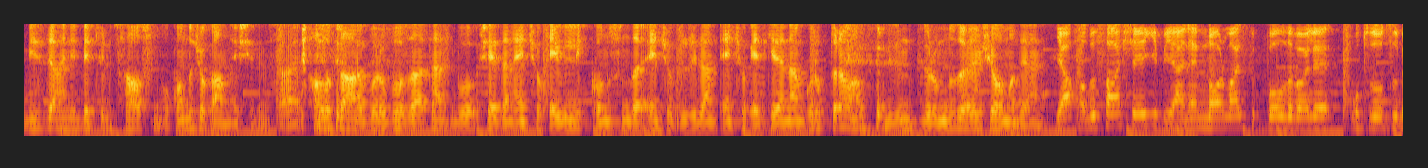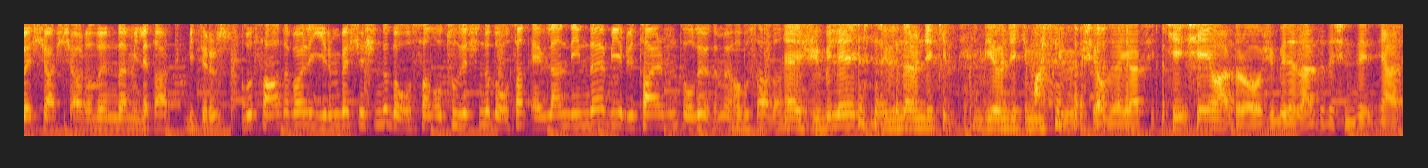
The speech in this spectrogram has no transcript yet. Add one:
Bizde hani Betül sağ olsun o konuda çok anlayışlıydı mesela. Halı saha grubu zaten bu şeyden en çok evlilik konusunda en çok üzülen, en çok etkilenen gruptur ama bizim durumumuzda öyle bir şey olmadı yani. Ya halı saha şey gibi yani hani normal futbolda böyle 30-35 yaş aralığında millet artık bitirir. Halı sahada böyle 25 yaşında da olsan 30 yaşında da olsan evlendiğinde bir retirement oluyor değil mi halı sahadan? Evet jübile düğünden önceki bir önceki maç gibi bir şey oluyor gerçek. Ki şey vardır o jübilelerde de şimdi ya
